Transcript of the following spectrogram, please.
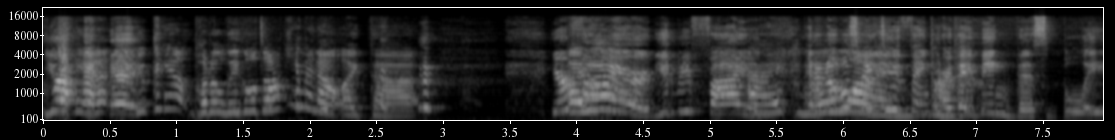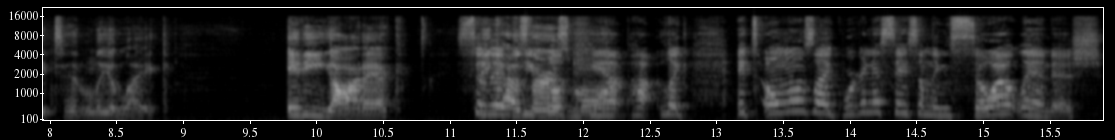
You Right. can't, you can't put a legal document out like that." you're I fired. You'd be fired. I- and no it almost makes you think: Are they being this blatantly like idiotic? So that people can't po- like it's almost like we're gonna say something so outlandish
